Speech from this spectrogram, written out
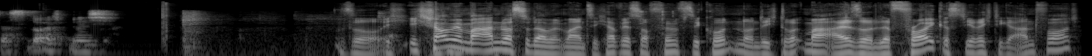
das läuft nicht. so, ich, ich schaue mir mal an, was du damit meinst. Ich habe jetzt noch fünf Sekunden und ich drück mal. Also, Lefroy ist die richtige Antwort.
